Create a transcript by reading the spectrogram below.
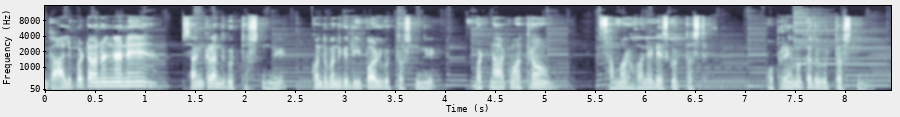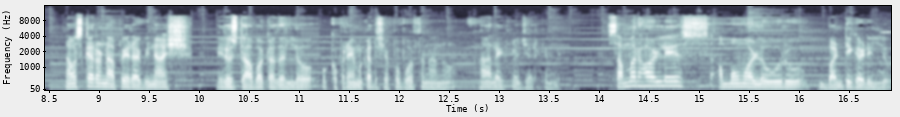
గాలిపటం అనగానే సంక్రాంతి గుర్తొస్తుంది. కొంతమందికి దీపావళి గుర్తొస్తుంది. బట్ నాకు మాత్రం సమ్మర్ హాలిడేస్ గుర్తొస్తాయి. ఓ ప్రేమ కథ గుర్తొస్తుంది. నమస్కారం నా పేరు అవినాష్. ఈరోజు డాబా కథల్లో ఒక ప్రేమ కథ చెప్పబోతున్నాను. నా లైఫ్లో జరిగింది. సమ్మర్ హాలిడేస్ అమ్మమ్మ వాళ్ళ ఊరు బంటిగడిల్లు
